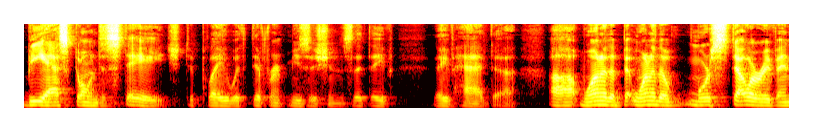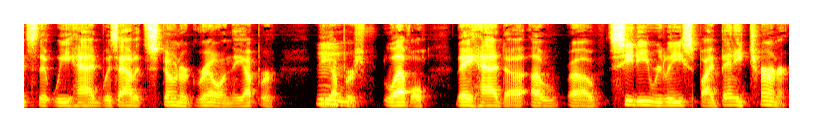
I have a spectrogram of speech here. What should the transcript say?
be asked onto stage to play with different musicians that they've, they've had. Uh, uh, one of the one of the more stellar events that we had was out at Stoner Grill in the upper the upper level. They had a, a, a CD release by Benny Turner,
